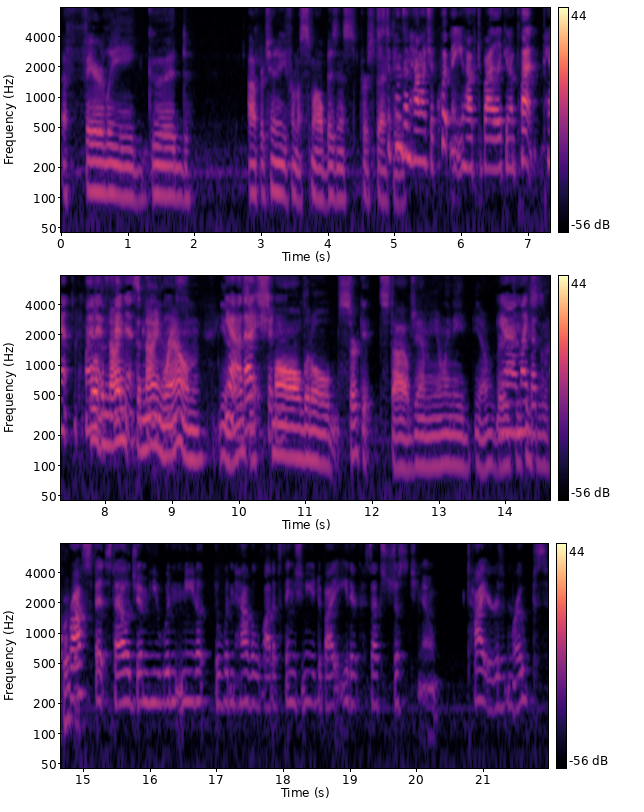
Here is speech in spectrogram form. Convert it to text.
a fairly good opportunity from a small business just perspective. depends on how much equipment you have to buy. Like in a plant, pan, Planet well, the nine Fitness, the nine round, you know, Yeah, that a small little circuit style gym. You only need you know very Yeah, and like a. CrossFit style gym, you wouldn't need a, it wouldn't have a lot of things you needed to buy either because that's just you know tires and ropes.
